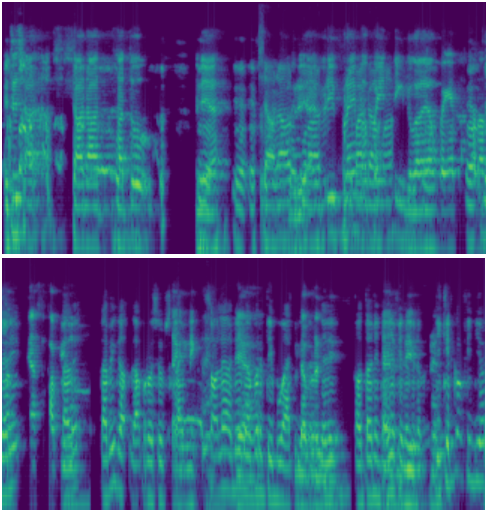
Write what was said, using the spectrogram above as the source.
itu out satu ini ya. ya every Shout out Every, buat every frame a Primagama. painting tuh kalau yang pengen Ya, nonton jadi- yang suka tapi film. tapi gak, gak perlu subscribe Teknik. soalnya dia Iya. udah berhenti buat Udah berhenti. jadi tontonin aja film-film frame. bikin kok video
